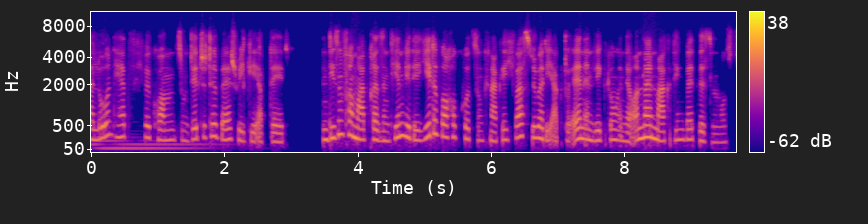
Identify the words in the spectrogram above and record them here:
Hallo und herzlich willkommen zum Digital Bash Weekly Update. In diesem Format präsentieren wir dir jede Woche kurz und knackig, was du über die aktuellen Entwicklungen in der Online-Marketing-Welt wissen musst.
